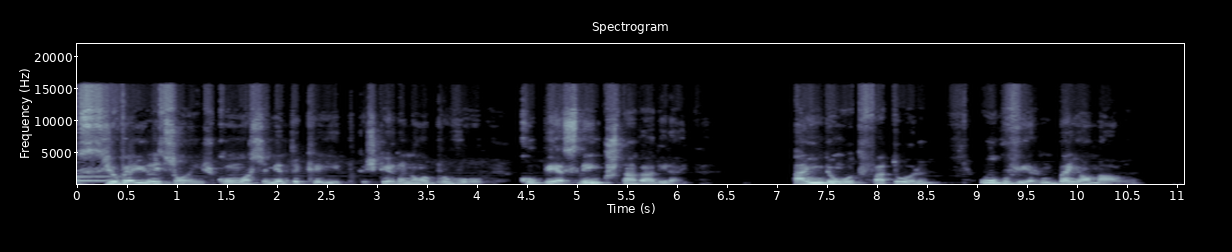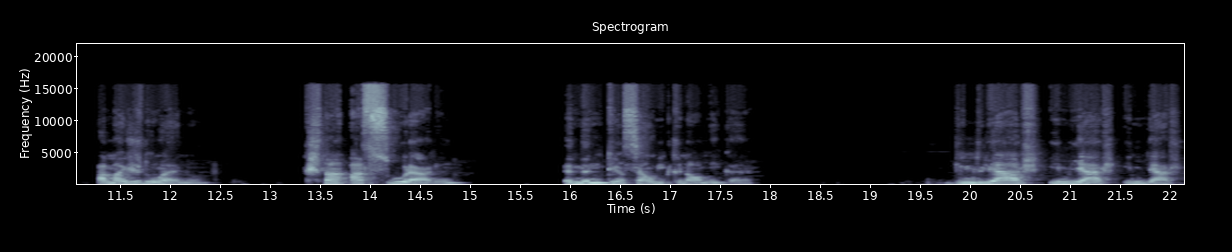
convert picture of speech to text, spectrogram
se houver eleições com um orçamento a cair, porque a esquerda não aprovou, com o PSD encostado à direita, há ainda um outro fator. O governo, bem ou mal, há mais de um ano, que está a assegurar a manutenção económica de milhares e milhares e milhares de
